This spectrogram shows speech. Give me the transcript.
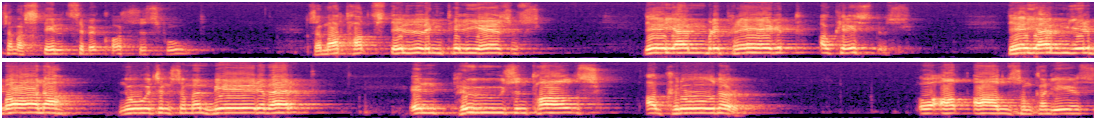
som har stilt seg ved korsets fot, som har tatt stilling til Jesus. Det hjem blir preget av Kristus. Det hjem gir barna noe som er mer verdt enn tusentalls av kroner og alt annet som kan gis.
